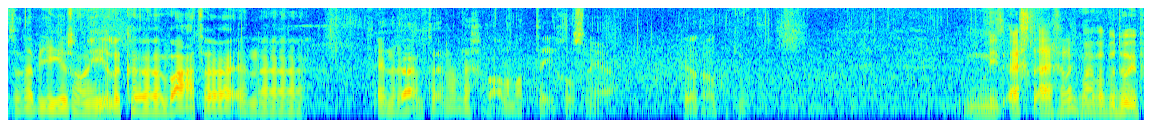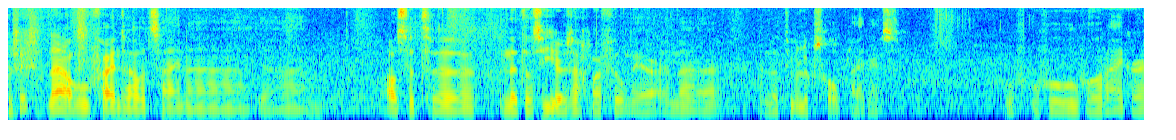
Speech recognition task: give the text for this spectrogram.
Dus dan heb je hier zo'n heerlijke water en, eh, en ruimte en dan leggen we allemaal tegels neer. Vind je dat ook of niet? Niet echt eigenlijk, maar wat bedoel je precies? Nou, hoe fijn zou het zijn eh, eh, als het eh, net als hier zeg maar veel meer een, eh, een natuurlijk schoolplein is? Hoe, hoeveel, hoeveel rijker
